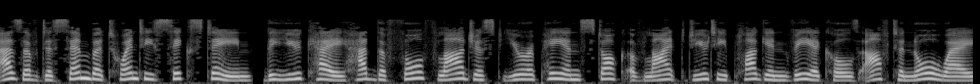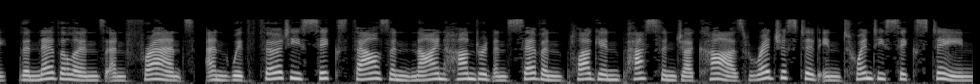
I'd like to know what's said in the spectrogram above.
As of December 2016, the UK had the fourth largest European stock of light-duty plug-in vehicles after Norway, the Netherlands and France, and with 36,907 plug-in passenger cars registered in 2016,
